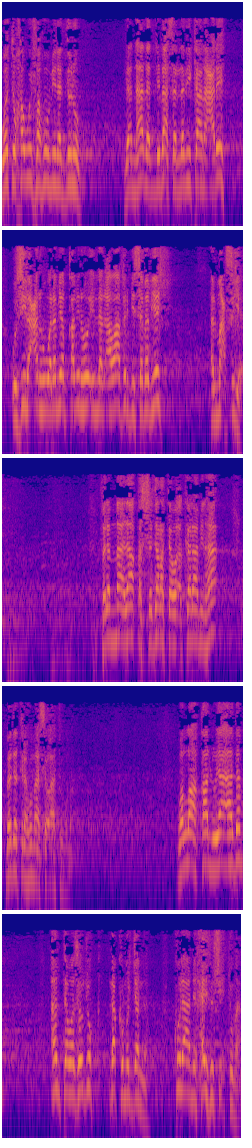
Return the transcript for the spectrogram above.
وتخوفه من الذنوب. لأن هذا اللباس الذي كان عليه أزيل عنه ولم يبق منه إلا الأظافر بسبب إيش؟ المعصية. فلما لاقى الشجرة وأكلا منها بدت لهما سوآتهما. والله قال له يا آدم أنت وزوجك لكم الجنة كلا من حيث شئتما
